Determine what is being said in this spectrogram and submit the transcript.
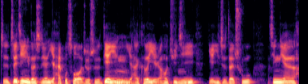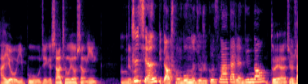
这最近一段时间也还不错，就是电影也还可以，然后剧集也一直在出，今年还有一部这个《沙丘》要上映。嗯，之前比较成功的就是《哥斯拉大战金刚》，对啊，就是？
